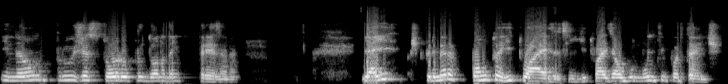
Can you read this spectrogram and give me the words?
e não para o gestor ou para o dono da empresa, né? E aí, acho que o primeiro ponto é rituais, assim, rituais é algo muito importante.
